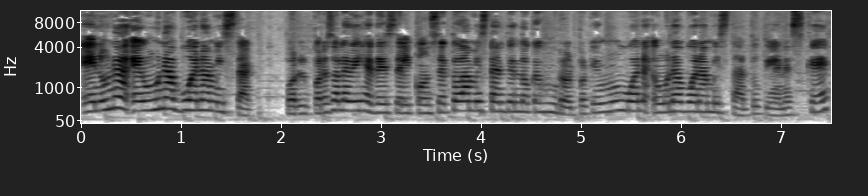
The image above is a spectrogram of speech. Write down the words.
En una, en una buena amistad, por, por eso le dije, desde el concepto de amistad entiendo que es un rol, porque en, un buena, en una buena amistad tú tienes que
